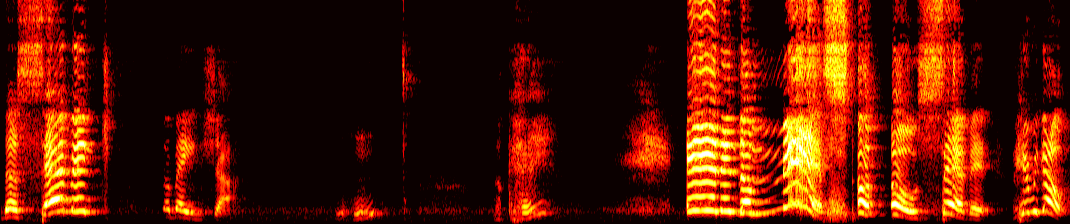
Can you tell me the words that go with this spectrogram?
The seven of Asia. Mm-hmm. Okay. And in the midst of those seven, here we go.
